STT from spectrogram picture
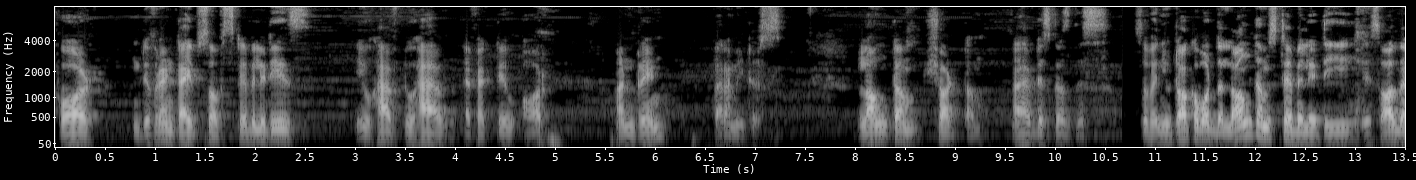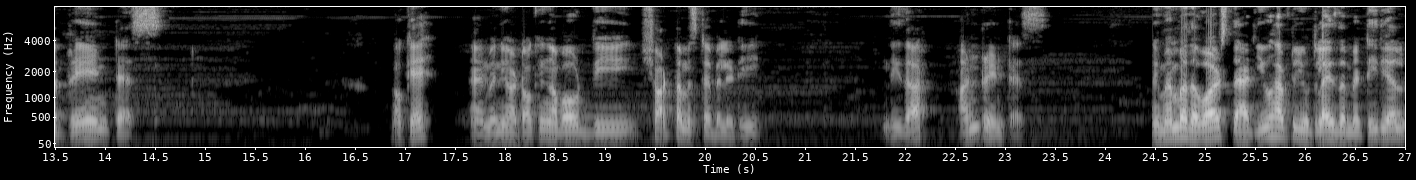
for different types of stabilities you have to have effective or undrained parameters. Long term, short term I have discussed this. So, when you talk about the long term stability is all the drain tests okay and when you are talking about the short term stability these are undrained tests. Remember the words that you have to utilize the material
